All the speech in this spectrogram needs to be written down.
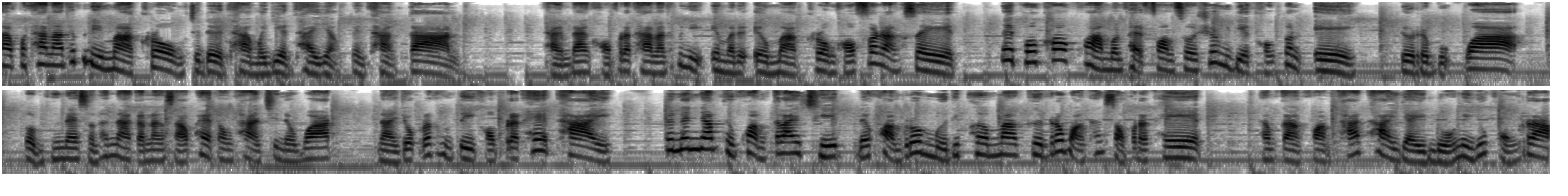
หากประธานาธิบดีมาครงจะเดินทางมาเยือนไทยอย่างเป็นทางการ ทางด้านของประธานาธิบดีเอ็มมานูเอลมาครงของฝรั่งเศส ได้โพสต์ข้อความบนแพลตฟอร์มโซเชียลมีเดียของตนเอง โดยระบุว่าตนเพิ่งได้สนทนากับนางสาวแพทองทานชินวัตรนายกรัฐมนตรีของประเทศไทยโดยเน้นย้ำถึงความใกล้ชิด และความร่วมมือที่เพิ่มมากขึ้นระหว่างทั้งสองประเทศทำกลางความท้าทายใหญ่หลวงในยุคของเรา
